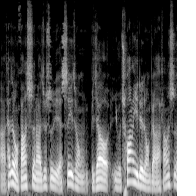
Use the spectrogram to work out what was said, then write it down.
啊，它这种方式呢，就是也是一种比较有创意的一种表达方式。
